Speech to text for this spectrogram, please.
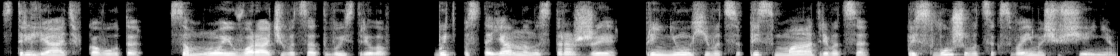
стрелять в кого-то, самой уворачиваться от выстрелов, быть постоянно на стороже, принюхиваться, присматриваться, прислушиваться к своим ощущениям.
